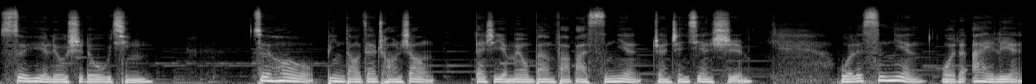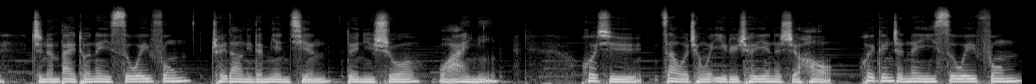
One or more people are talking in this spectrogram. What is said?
岁月流逝的无情。最后病倒在床上，但是也没有办法把思念转成现实。我的思念，我的爱恋，只能拜托那一丝微风，吹到你的面前，对你说“我爱你”。或许在我成为一缕炊烟的时候，会跟着那一丝微风，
